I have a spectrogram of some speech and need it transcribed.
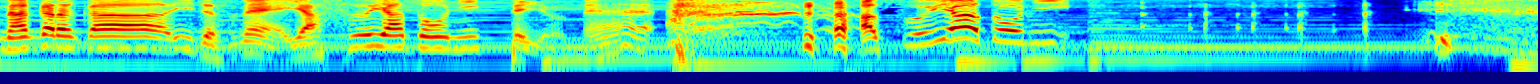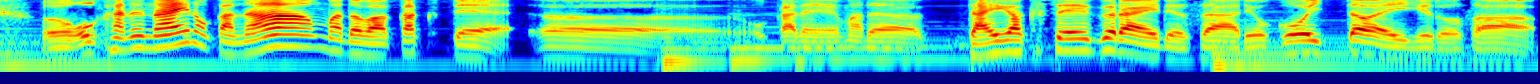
なかなかいいですね。安宿にっていうね。安宿にお金ないのかな？まだ若くて。うん。お金、まだ、大学生ぐらいでさ、旅行行ったはいいけどさ、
